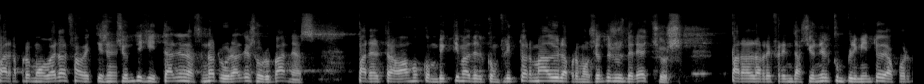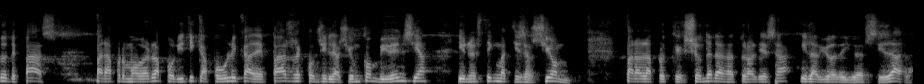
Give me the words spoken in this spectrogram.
para promover alfabetización digital en las zonas rurales urbanas, para el trabajo con víctimas del conflicto armado y la promoción de sus derechos, para la refrendación y el cumplimiento de acuerdos de paz, para promover la política pública de paz, reconciliación, convivencia y no estigmatización, para la protección de la naturaleza y la biodiversidad.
